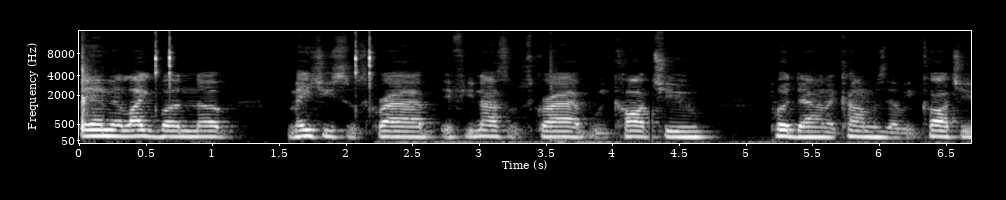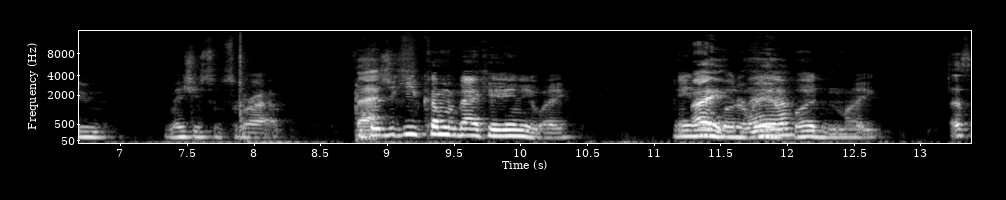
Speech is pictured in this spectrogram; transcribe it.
Spam the like button up. Make sure you subscribe. If you're not subscribed, we caught you. Put down in the comments that we caught you. Make sure you subscribe. Because you keep coming back here anyway. Ain't nothing Right, but a man. red button. Like, That's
